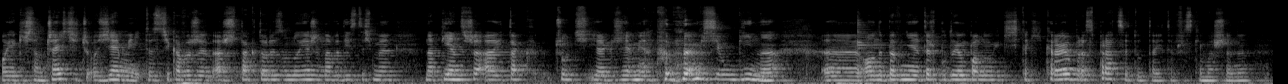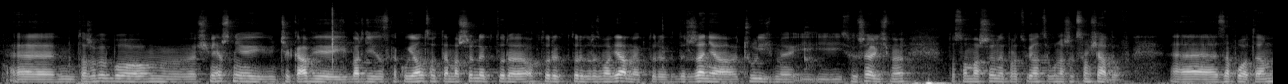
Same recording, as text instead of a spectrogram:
o jakieś tam części czy o ziemię. I to jest ciekawe, że aż tak to rezonuje, że nawet jesteśmy na piętrze, a i tak czuć, jak ziemia pod nami się ugina. Y, one pewnie też budują Panu jakiś taki krajobraz pracy tutaj, te wszystkie maszyny. E, to, żeby było śmieszniej, ciekawiej i bardziej zaskakująco, te maszyny, które, o których, których rozmawiamy, których drżenia czuliśmy i, i, i słyszeliśmy, to są maszyny pracujące u naszych sąsiadów e, za płotem.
